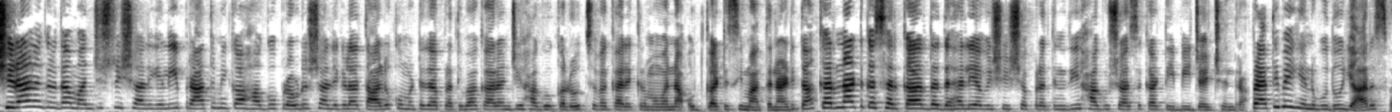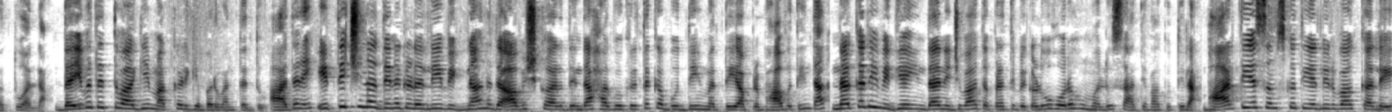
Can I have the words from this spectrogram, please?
ಶಿರಾನಗರದ ಮಂಜುಶ್ರೀ ಶಾಲೆಯಲ್ಲಿ ಪ್ರಾಥಮಿಕ ಹಾಗೂ ಪ್ರೌಢಶಾಲೆಗಳ ತಾಲೂಕು ಮಟ್ಟದ ಪ್ರತಿಭಾ ಕಾರಂಜಿ ಹಾಗೂ ಕಲೋತ್ಸವ ಕಾರ್ಯಕ್ರಮವನ್ನು ಉದ್ಘಾಟಿಸಿ ಮಾತನಾಡಿದ ಕರ್ನಾಟಕ ಸರ್ಕಾರದ ದೆಹಲಿಯ ವಿಶೇಷ ಪ್ರತಿನಿಧಿ ಹಾಗೂ ಶಾಸಕ ಟಿಬಿ ಜಯಚಂದ್ರ, ಪ್ರತಿಭೆ ಎನ್ನುವುದು ಯಾರ ಸ್ವತ್ತು ಅಲ್ಲ, ದೈವದತ್ತವಾಗಿ ಮಕ್ಕಳಿಗೆ ಬರುವಂತದ್ದು. ಆದರೆ ಇತ್ತೀಚಿನ ದಿನಗಳಲ್ಲಿ ವಿಜ್ಞಾನದ ಆವಿಷ್ಕಾರದಿಂದ ಹಾಗೂ ಕೃತಕ ಬುದ್ಧಿ ಮತ್ತೆಯ ಪ್ರಭಾವದಿಂದ ನಕಲಿ ವಿದ್ಯೆಯಿಂದ ನಿಜವಾದ ಪ್ರತಿಭೆಗಳು ಹೊರಹೊಮ್ಮಲು ಸಾಧ್ಯವಾಗುತ್ತಿಲ್ಲ. ಭಾರತೀಯ ಸಂಸ್ಕೃತಿಯಲ್ಲಿರುವ ಕಲೆ,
